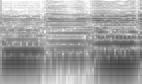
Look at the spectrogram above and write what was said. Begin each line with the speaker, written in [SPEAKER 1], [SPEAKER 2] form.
[SPEAKER 1] Música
